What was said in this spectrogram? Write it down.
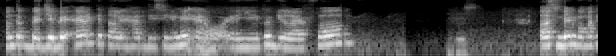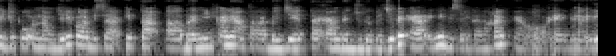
Untuk BJBR kita lihat di sini ROE-nya itu di level 9,76. Eh, Jadi kalau bisa kita uh, bandingkan ya antara BJTM dan juga BJBR, ini bisa dikatakan ROE dari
